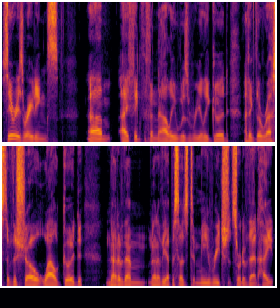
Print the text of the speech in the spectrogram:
Series ratings. Um, I think the finale was really good. I think the rest of the show, while good, none of them, none of the episodes to me reached sort of that height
